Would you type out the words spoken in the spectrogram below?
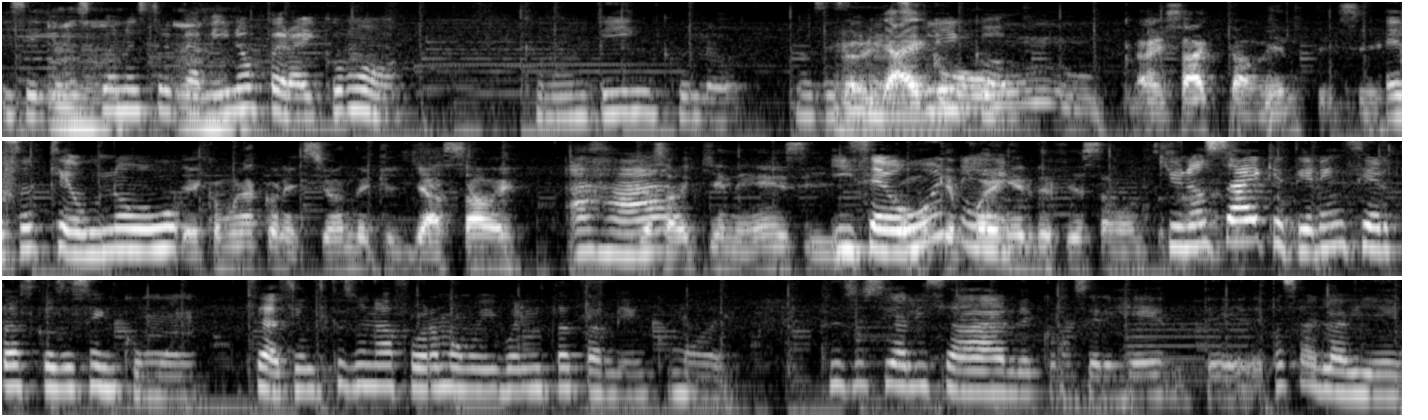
Y seguimos con nuestro camino, pero hay como, como un vínculo. No sé si pero me ya hay explico. como un... ah, Exactamente, sí. Eso que uno, Y hay como una conexión de que ya sabe, ajá, ya sabe quién es y, Y se como que une. pueden ir de fiesta juntos. que uno sabe que tienen ciertas cosas en común. O sea, siento que es una forma muy bonita también como de, de socializar, de conocer gente, de pasarla bien.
